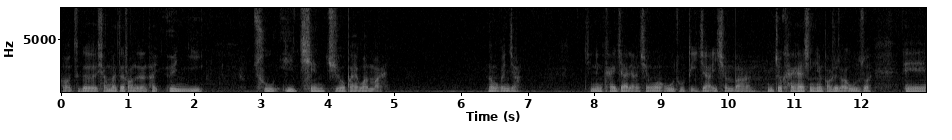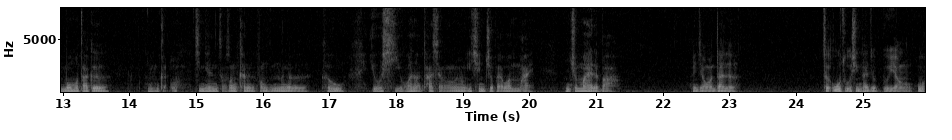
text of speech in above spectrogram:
哦，这个想买这房子的人，他愿意出一千九百万买。那我跟你讲，今天开价两千万，屋主底价一千八，你就开开心心跑去找屋主说：“诶，某某大哥，你们看，我今天早上看的房子那个客户有喜欢的，他想要用一千九百万买，你就卖了吧。”跟你讲，完蛋了，这屋主心态就不一样了。哇，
